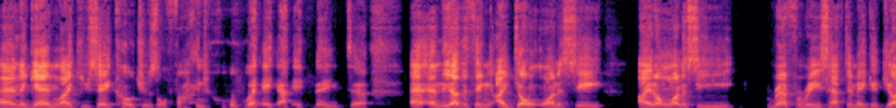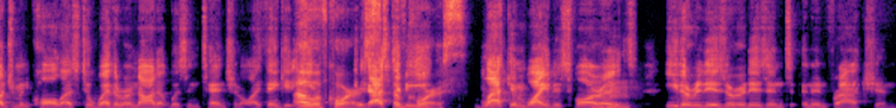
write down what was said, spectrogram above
and again, like you say, coaches will find a way, I think, to. And, and the other thing I don't want to see, I don't want to see referees have to make a judgment call as to whether or not it was intentional. I think it, oh, of course, it has to of be course. black and white as far mm-hmm. as either it is or it isn't an infraction.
